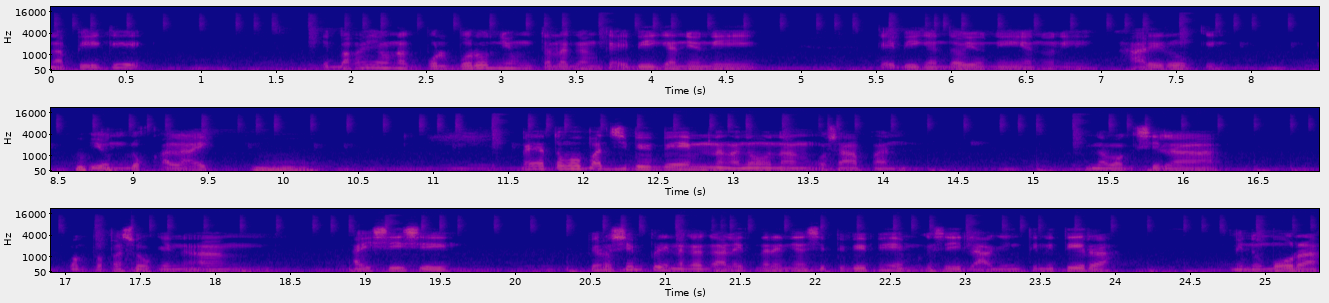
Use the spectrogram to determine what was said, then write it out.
na piki. Eh baka yung nagpulburon yung talagang kaibigan yun ni kaibigan daw yun ni ano ni Harry Roque yung look alike Hmm. Kaya tumupad si BBM ng ano ng usapan na wag sila wag papasukin ang ICC. Pero siyempre nagagalit na rin yan si PBBM kasi laging tinitira, minumura.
